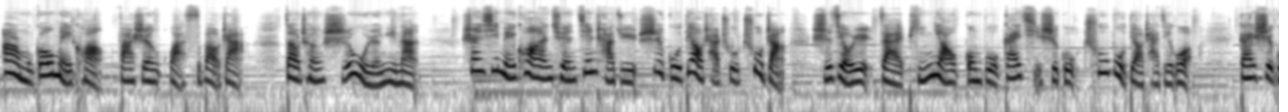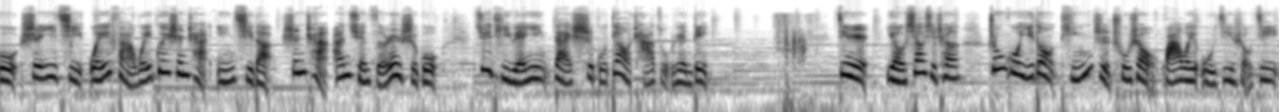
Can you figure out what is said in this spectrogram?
二亩沟煤矿发生瓦斯爆炸，造成十五人遇难。山西煤矿安全监察局事故调查处处长十九日在平遥公布该起事故初步调查结果。该事故是一起违法违规生产引起的生产安全责任事故，具体原因待事故调查组认定。近日有消息称，中国移动停止出售华为 5G 手机，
